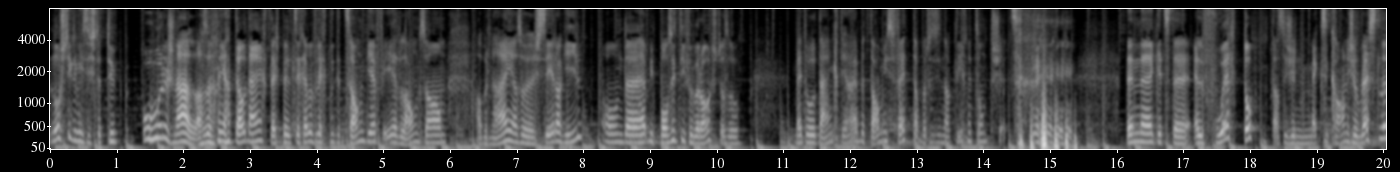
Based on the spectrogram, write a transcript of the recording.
lustigerweise ist der Typ uhr schnell. Also ich hatte auch gedacht, der spielt sich eben vielleicht wie der Zangief, eher langsam. Aber nein, also er ist sehr agil und äh, hat mich positiv überrascht. Also man hat wohl denkt, ja eben, Damis fett, aber sie sind auch gleich nicht zu unterschätzen. Dann äh, gibt es den El Fuerto, das ist ein mexikanischer Wrestler.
